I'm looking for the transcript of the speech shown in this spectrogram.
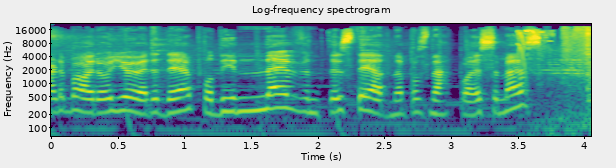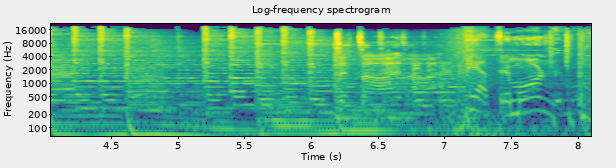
er det bare å gjøre det på de nevnte stedene på Snap og SMS. Dette er P3 Morgen.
